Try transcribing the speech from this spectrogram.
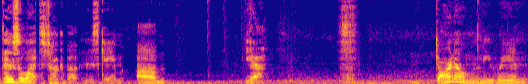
there's a lot to talk about in this game. Um yeah. Darnell Mooney ran,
